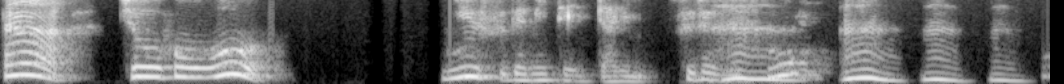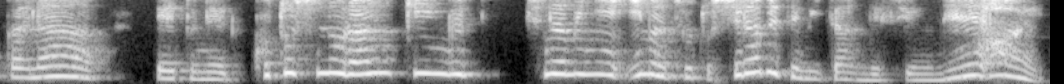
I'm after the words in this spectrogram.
た情報をニュースで見ていたりするんですね。うん、うん、うん。だから、えっとね、今年のランキング、ちなみに今ちょっと調べてみたんですよね。はい。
